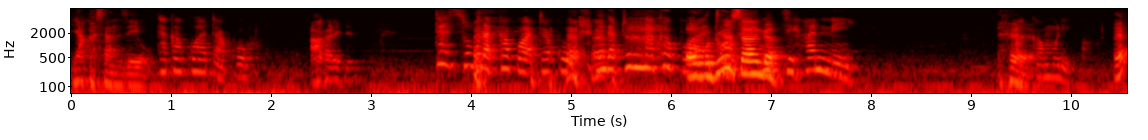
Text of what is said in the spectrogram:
yakasanzeewo. Takakwatako. Akaleke? Tasobola kakwatako nga tonnakakwata. Obutuusanga. nti hane akamuliko. Eh?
